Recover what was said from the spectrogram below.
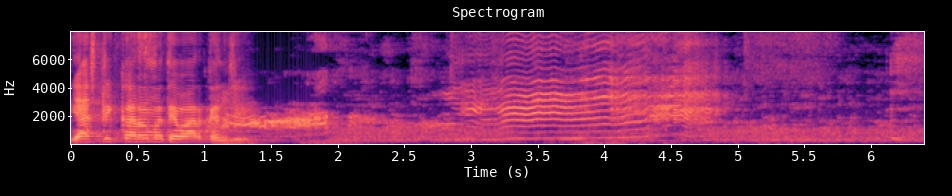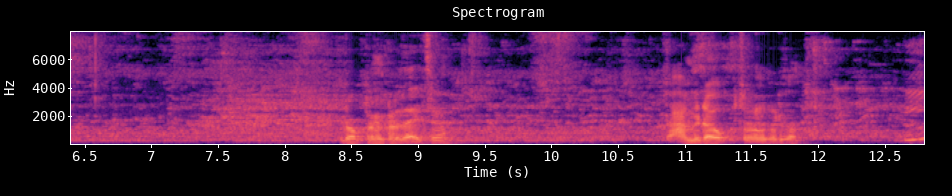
यास्टिक करा मग त्या वारकांचे डॉक्टरांकडे जायचं? तर आम्ही डॉक्टरांकडे जातो.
